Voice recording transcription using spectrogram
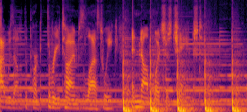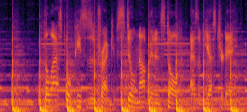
I was out at the park three times last week, and not much has changed. The last four pieces of track have still not been installed as of yesterday.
